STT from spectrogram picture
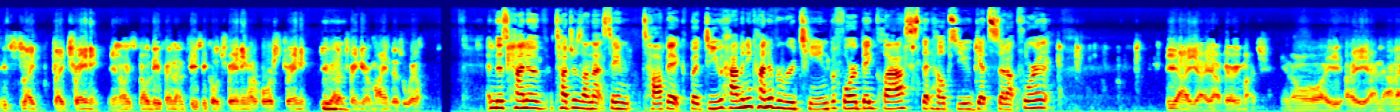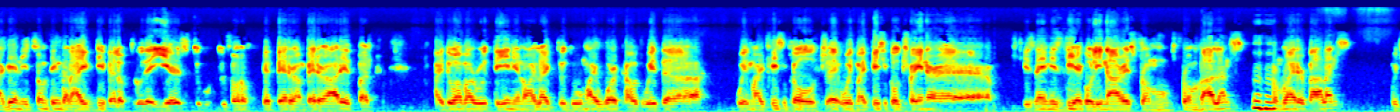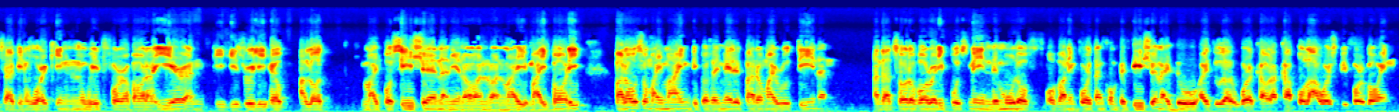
It's like like training. You know, it's no different than physical training or horse training. You mm-hmm. gotta train your mind as well. And this kind of touches on that same topic, but do you have any kind of a routine before a big class that helps you get set up for it? Yeah, yeah, yeah, very much. You know, I, I and, and again, it's something that I've developed through the years to, to sort of get better and better at it. But I do have a routine. You know, I like to do my workout with uh, with my physical with my physical trainer. Uh, his name is Diego Linares from from Balance, mm-hmm. from Rider Balance, which I've been working with for about a year, and he, he's really helped a lot my position and you know and, and my my body but also my mind because I made it part of my routine and and that sort of already puts me in the mood of, of an important competition. I do I do that workout a couple hours before going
